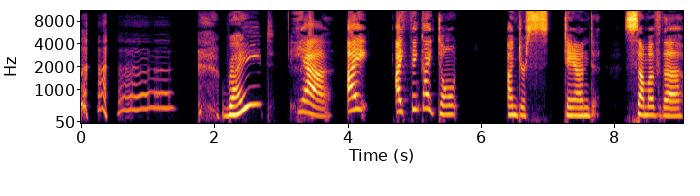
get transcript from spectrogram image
right? yeah. I I think I don't understand some of the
